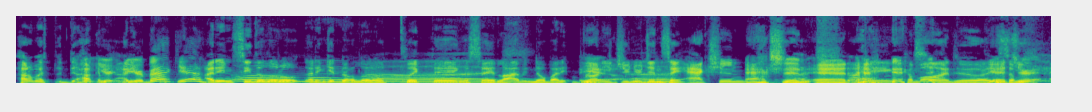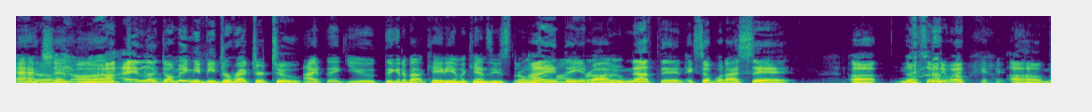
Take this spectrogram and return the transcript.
How do I? How come You're, I, you're back, yeah. I didn't see the little. I didn't get no little click thing to say gosh. live. Nobody. Ronnie Yeah, Junior didn't say action. action, Ed. I mean, come on, dude. I Get some, your you know. action on. Uh, hey, look, don't make me be director too. I think you thinking about Katie and Mackenzie's throwing I ain't thinking about loop. nothing except what I said. Uh, no, so anyway, um,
